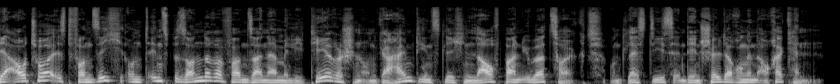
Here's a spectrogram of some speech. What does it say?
der Autor ist von sich und insbesondere von seiner militärischen und geheimdienstlichen Laufbahn überzeugt und lässt dies in den Schilderungen auch erkennen.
